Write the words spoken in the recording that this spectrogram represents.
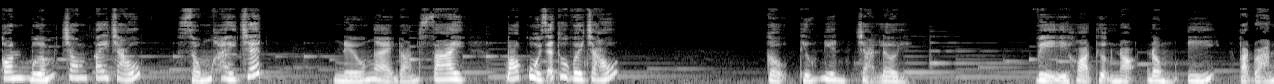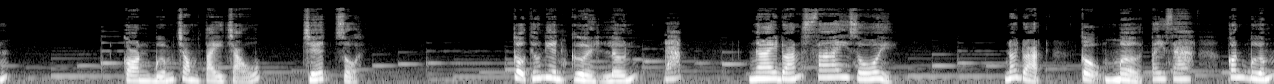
con bướm trong tay cháu, sống hay chết? Nếu ngài đoán sai, bó củi sẽ thuộc về cháu. Cậu thiếu niên trả lời. Vị hòa thượng nọ đồng ý và đoán. Con bướm trong tay cháu chết rồi. Cậu thiếu niên cười lớn, đáp. Ngài đoán sai rồi. Nói đoạn, cậu mở tay ra, con bướm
